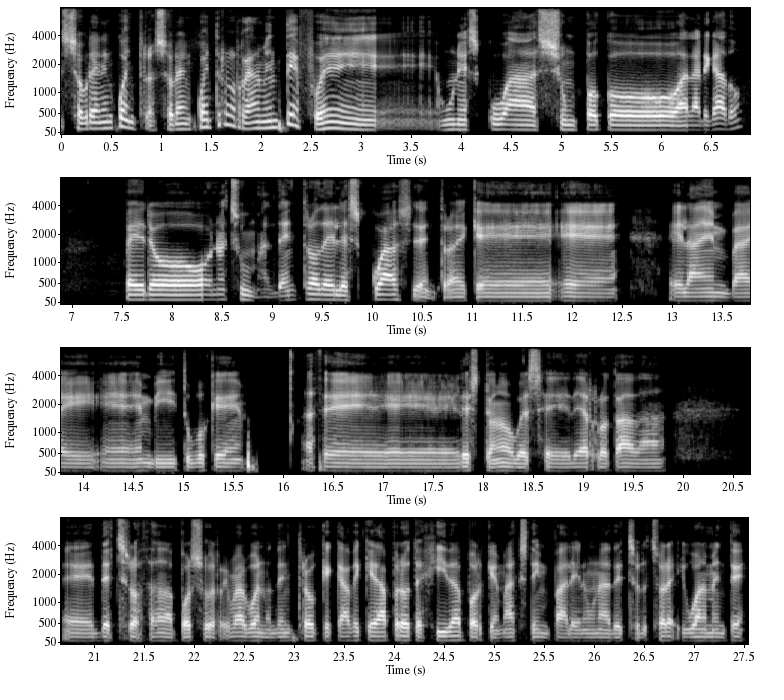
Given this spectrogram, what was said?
sobre el encuentro, sobre el encuentro realmente fue un squash un poco alargado, pero no estuvo mal. Dentro del squash, dentro de que eh, el AMB eh, tuvo que hacer esto, ¿no? Verse derrotada eh, destrozada por su rival. Bueno, dentro que cabe queda protegida porque Max Timpal era una destructora. Igualmente,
